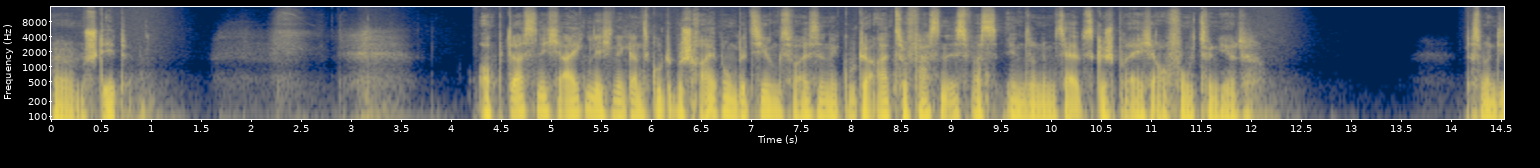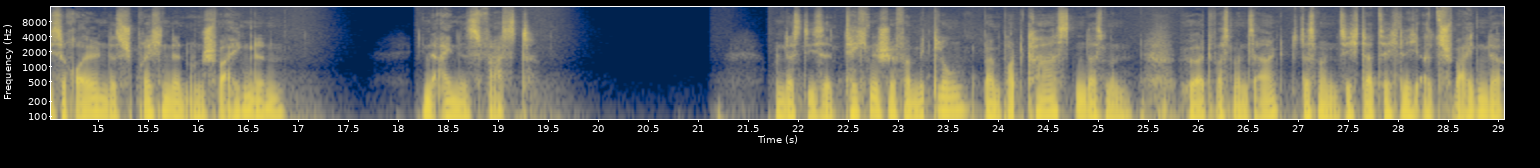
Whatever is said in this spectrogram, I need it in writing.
äh, steht. Ob das nicht eigentlich eine ganz gute Beschreibung beziehungsweise eine gute Art zu fassen ist, was in so einem Selbstgespräch auch funktioniert. Dass man diese Rollen des Sprechenden und Schweigenden in eines fasst. Und dass diese technische Vermittlung beim Podcasten, dass man hört, was man sagt, dass man sich tatsächlich als Schweigender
